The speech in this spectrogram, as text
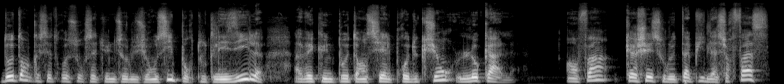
D'autant que cette ressource est une solution aussi pour toutes les îles, avec une potentielle production locale. Enfin, caché sous le tapis de la surface,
